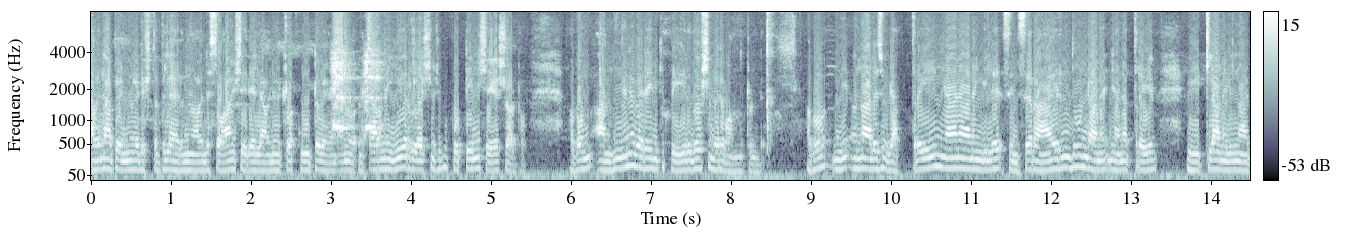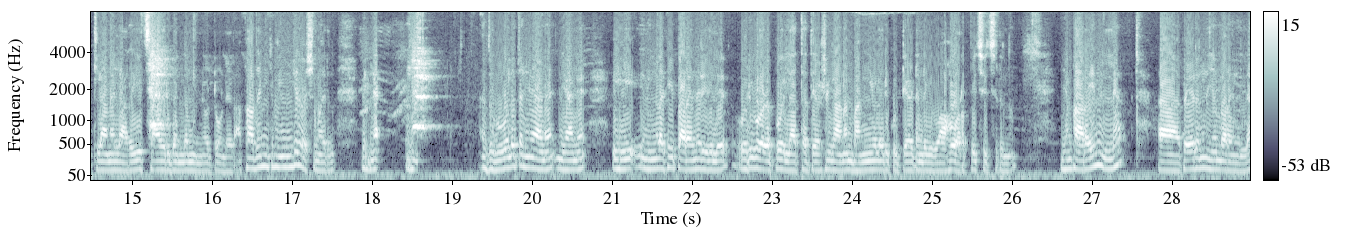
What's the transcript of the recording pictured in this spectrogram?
അവൻ ആ പെണ്ണുമായിട്ട് ഇഷ്ടത്തിലായിരുന്നു അവന്റെ സ്വഭാവം ശരിയല്ല അവനുമായിട്ടുള്ള കൂട്ട് വേണമെന്ന് പറഞ്ഞു. കാരണം ഈ റിലേഷൻഷിപ്പ് പൊട്ടിയതിന് ശേഷം കേട്ടോ. അപ്പം അങ്ങനെ വരെ എനിക്ക് പേരുദോഷം വരെ വന്നിട്ടുണ്ട്. അപ്പോൾ നീ ഒന്ന് ആലോചിച്ച് നോക്കി അത്രയും ഞാനാണെങ്കിൽ സിൻസിയർ ആയിരുന്നതുകൊണ്ടാണ് ഞാൻ അത്രയും വീട്ടിലാണെങ്കിലും നാട്ടിലാണെങ്കിലും അറിയിച്ച ആ ഒരു ബന്ധം മുന്നോട്ട് കൊണ്ടുപോയത്. അപ്പോൾ അതെനിക്ക് ഭയങ്കര വിഷമായിരുന്നു പിന്നെ അതുപോലെ തന്നെയാണ് ഞാൻ ഈ നിങ്ങളൊക്കെ ഈ പറയുന്ന രീതിയിൽ ഒരു കുഴപ്പമില്ലാത്ത അത്യാവശ്യം കാണാൻ ഭംഗിയുള്ള ഒരു കുട്ടിയായിട്ട് എന്റെ വിവാഹം ഉറപ്പിച്ചു വെച്ചിരുന്നു. ഞാൻ പറയുന്നില്ല പേരൊന്നും ഞാൻ പറയുന്നില്ല.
